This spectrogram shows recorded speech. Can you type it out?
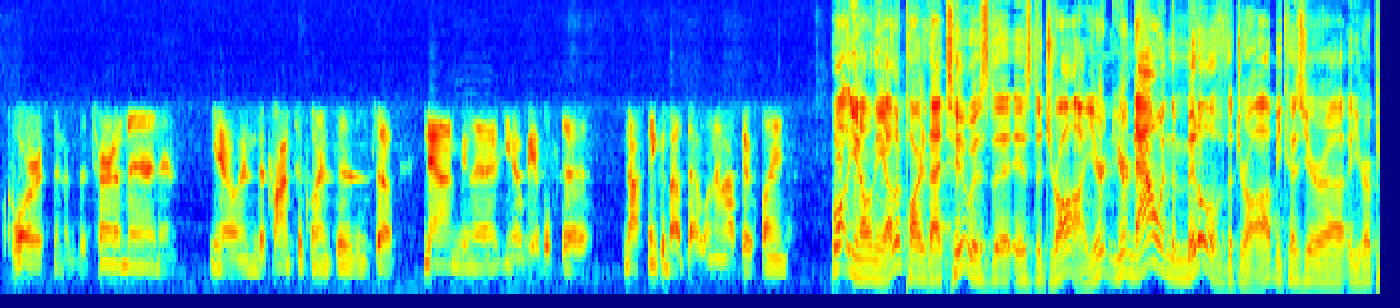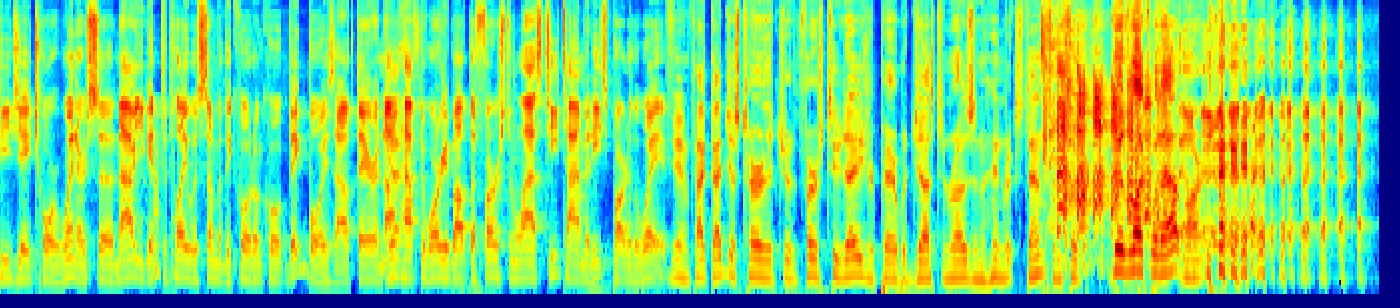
course and of the tournament and you know and the consequences. And so now I'm gonna you know be able to not think about that when I'm out there playing. Well, you know, and the other part of that too is the is the draw. You're you're now in the middle of the draw because you're a you're a PGA Tour winner. So now you get to play with some of the quote unquote big boys out there and not Yeah. have to worry about the first and last tee time at each part of the wave. Yeah, in fact, I just heard that your first two days you're paired with Justin Rose and Henrik Stenson. So good luck with that, Martin.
